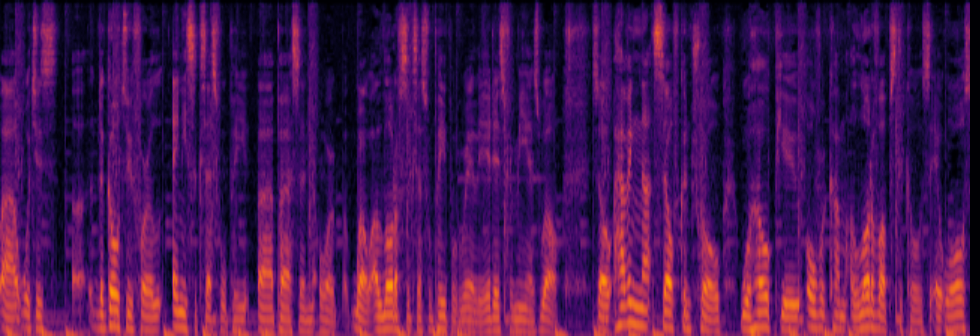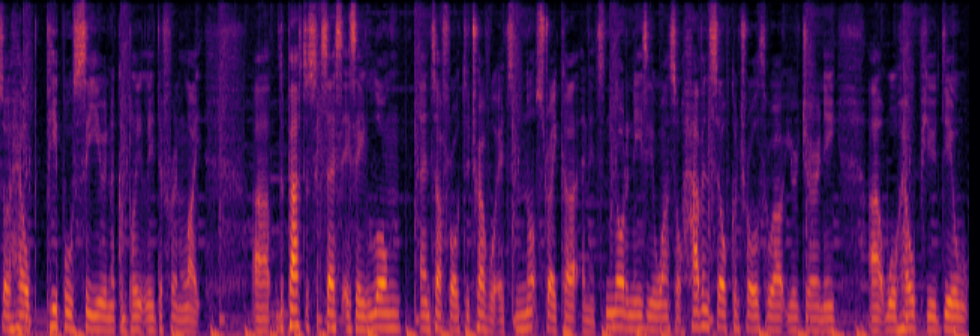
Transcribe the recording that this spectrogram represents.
uh, which is uh, the go-to for any successful pe- uh, person or well a lot of successful people really it is for me as well so having that self-control will help you overcome a lot of obstacles it will also help people see you in a completely different light uh, the path to success is a long and tough road to travel. It's not straight cut and it's not an easy one. So, having self control throughout your journey uh, will help you deal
